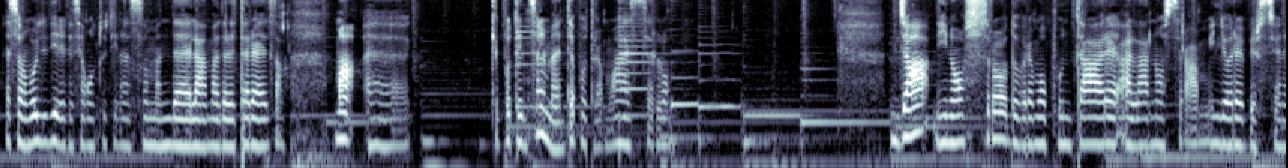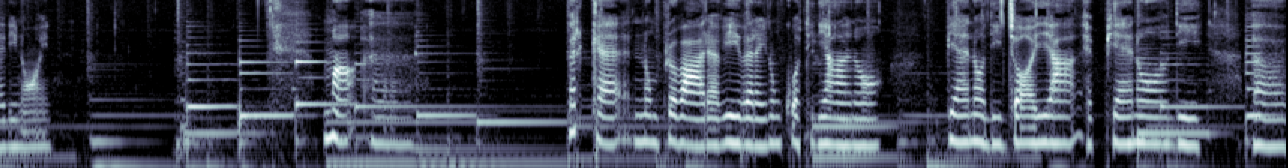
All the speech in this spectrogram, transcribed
Adesso non voglio dire che siamo tutti Nelson Mandela Madre Teresa, ma eh, che potenzialmente potremmo esserlo. Già di nostro dovremmo puntare alla nostra migliore versione di noi. Ma perché non provare a vivere in un quotidiano pieno di gioia e pieno di uh,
